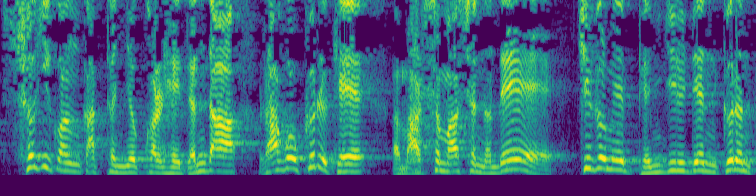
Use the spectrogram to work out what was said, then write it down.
서기관 같은 역할을 해야 된다라고 그렇게 말씀하셨는데 지금의 변질된 그런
